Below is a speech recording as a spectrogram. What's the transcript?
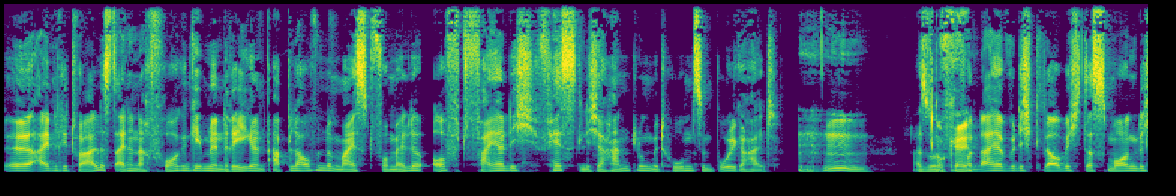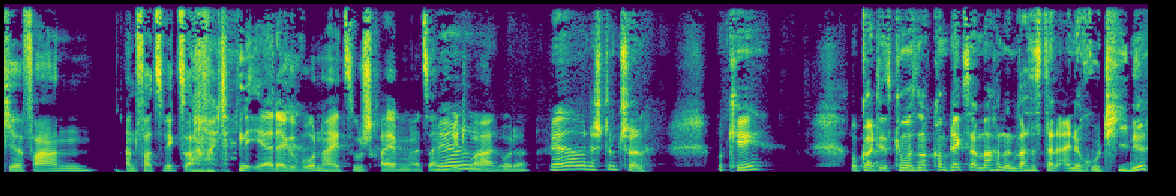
Äh, ein Ritual ist eine nach vorgegebenen Regeln ablaufende, meist formelle, oft feierlich festliche Handlung mit hohem Symbolgehalt. mhm. Also Okay. von daher würde ich, glaube ich, das morgendliche Fahren, Anfahrtsweg zur Arbeit eher der Gewohnheit zuschreiben als einem Ja. Ritual, oder? Ja, das stimmt schon. Okay. Oh Gott, jetzt können wir es noch komplexer machen. Und was ist dann eine Routine?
